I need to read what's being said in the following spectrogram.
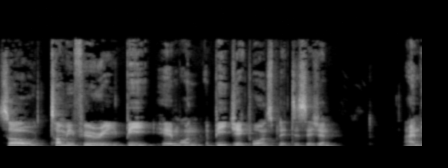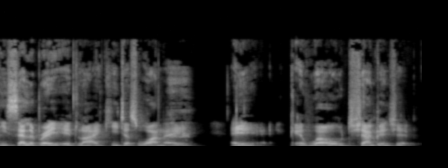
So Tommy Fury beat him on beat Jake Paul on split decision, and he celebrated like he just won a a a world championship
